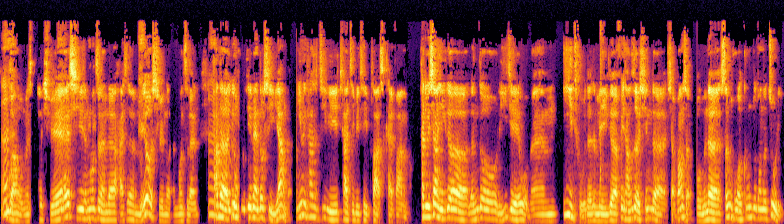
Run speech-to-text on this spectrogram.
不管我们是学习人工智能的，还是没有使用的人工智能，它的用户界面都是一样的，因为它是基于 ChatGPT Plus 开发的嘛，它就像一个能够理解我们意图的这么一个非常热心的小帮手，我们的生活工作中的助理。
